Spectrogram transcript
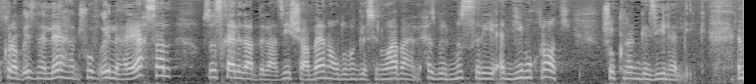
بكرة بإذن الله هنشوف إيه اللي هيحصل. أستاذ خالد عبد العزيز شعبان عضو مجلس النواب عن الحزب المصري الديمقراطي. شكرا جزيلا ليك.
